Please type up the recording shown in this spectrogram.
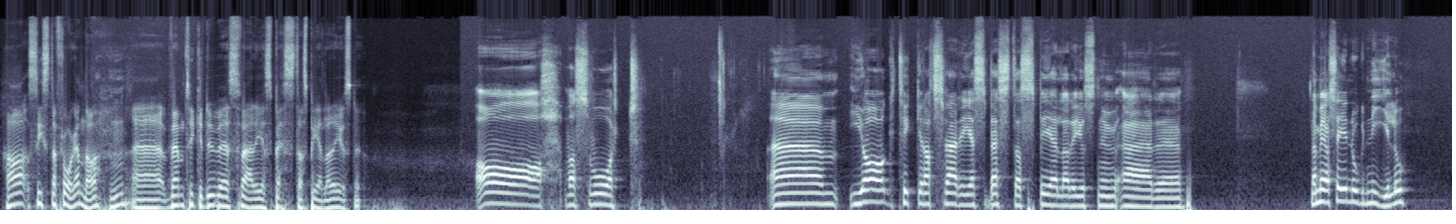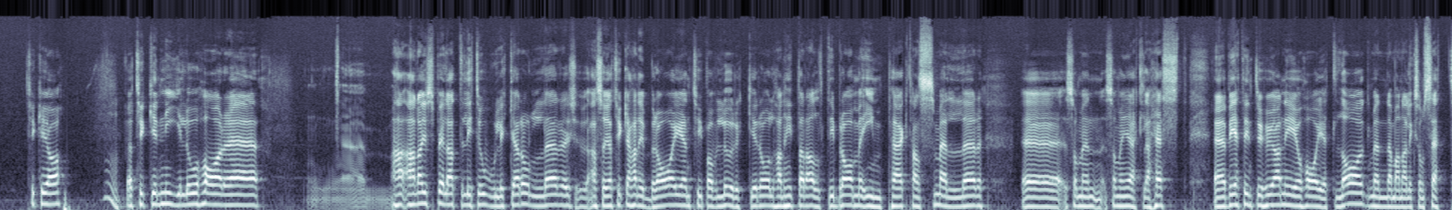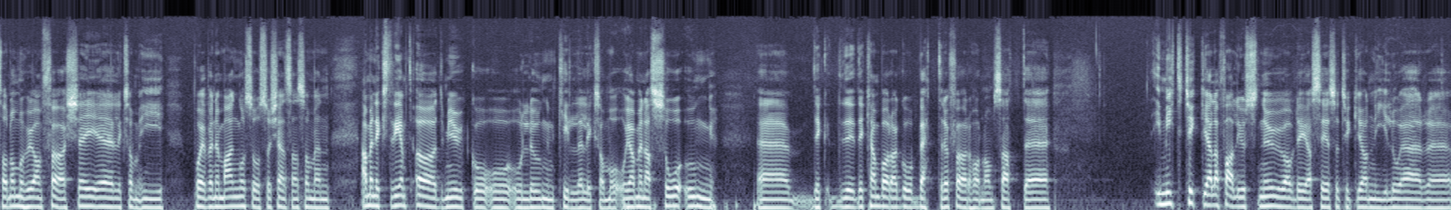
Ja, sista frågan då. Eh, vem tycker du är Sveriges bästa spelare just nu? Åh, vad svårt. Ehm, jag tycker att Sveriges bästa spelare just nu är... eh, nej men jag säger nog Nilo. Tycker jag. Jag tycker Nilo har... eh, han, han har ju spelat lite olika roller. Alltså jag tycker han är bra i en typ av lurkig roll. Han hittar alltid bra med impact. Han smäller eh, som, en, som en jäkla häst. Eh, vet inte hur han är att ha i ett lag, men när man har liksom sett honom och hur han för sig eh, liksom i, på evenemang och så, så känns han som en ja, men extremt ödmjuk och, och, och lugn kille. Liksom. Och, och jag menar så ung. Eh, det, det, det kan bara gå bättre för honom. så att eh, i mitt tycke i alla fall just nu av det jag ser så tycker jag Nilo är... Eh,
